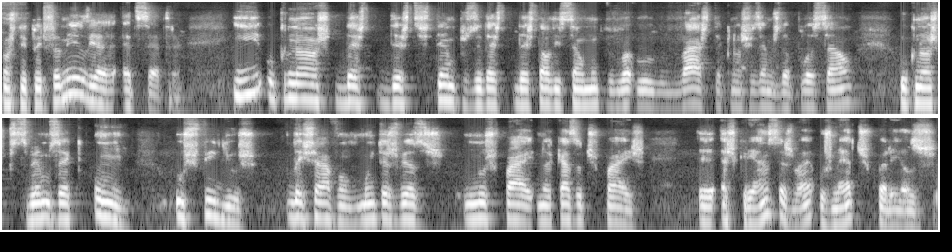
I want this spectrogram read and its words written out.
constituir família, etc. E o que nós, deste, destes tempos e deste, desta audição muito vasta que nós fizemos da população, o que nós percebemos é que, um, os filhos deixavam muitas vezes nos pai, na casa dos pais eh, as crianças, é? os netos, para eles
